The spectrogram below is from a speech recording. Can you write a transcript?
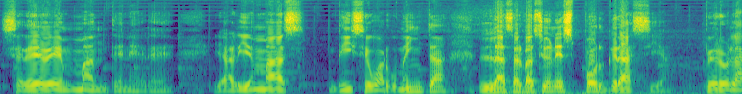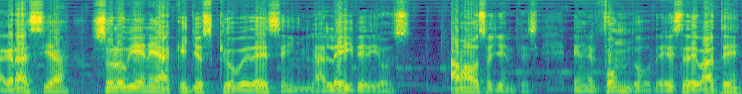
se debe mantener. Y alguien más dice o argumenta la salvación es por gracia, pero la gracia solo viene a aquellos que obedecen la ley de Dios. Amados oyentes, en el fondo de este debate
